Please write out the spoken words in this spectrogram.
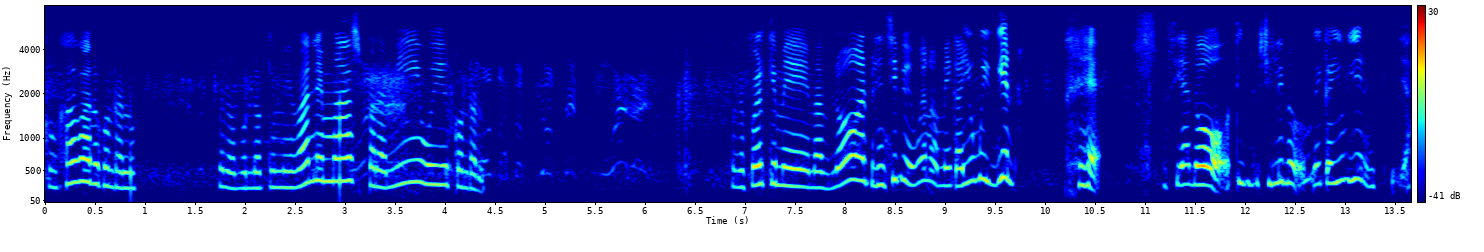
con Jaguar o con Ralph. Bueno, por lo que me vale más, para mí voy a ir con Ralph. Porque fue el que me, me habló al principio y bueno, me cayó muy bien. Hacía lo típico chileno, me cayó bien. Ya.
